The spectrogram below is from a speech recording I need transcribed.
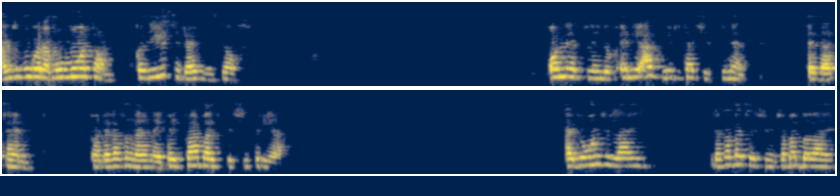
Andikungona mumota because he used to drive himself. Honestly and he asked me to touch his penis at that time. Pandakasangana naye paipapa pechitria i don't want to lie. Ndakabata chinhu chababa vaya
